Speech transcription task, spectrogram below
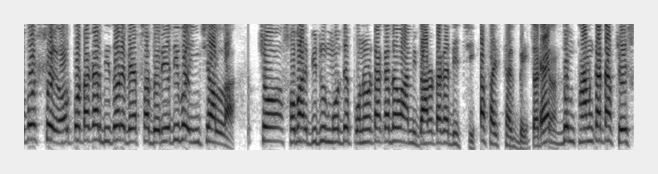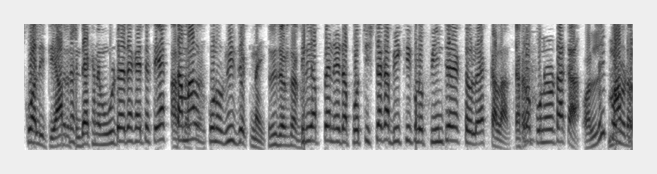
অবশ্যই অল্প টাকার ভিতরে ব্যবসা ধরিয়ে দিব ইনশাল্লাহ সবার বিডুর মধ্যে পনেরো টাকা দাও আমি বারো টাকা দিচ্ছি। সাইজ থাকবে। একদম থান কাটা ফ্রেশ কোয়ালিটি আপনি দেখেন আমি উল্টায় দেখাইতেছি একটা আচ্ছা, মাল আচ্ছা। কোনো রিজেক্ট নাই। যদি আপনি এটা পঁচিশ টাকা বিক্রি করল প্রিন্টের একটা হলো এক কালার? পনেরো টাকা। মাত্র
